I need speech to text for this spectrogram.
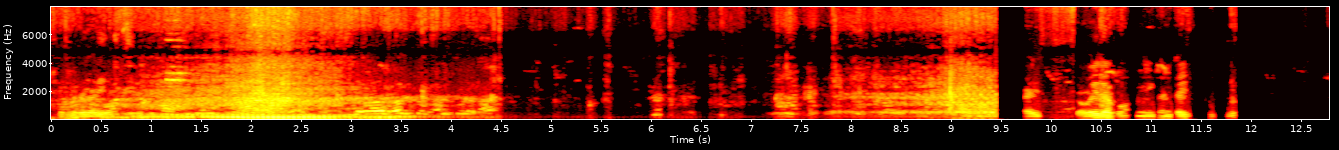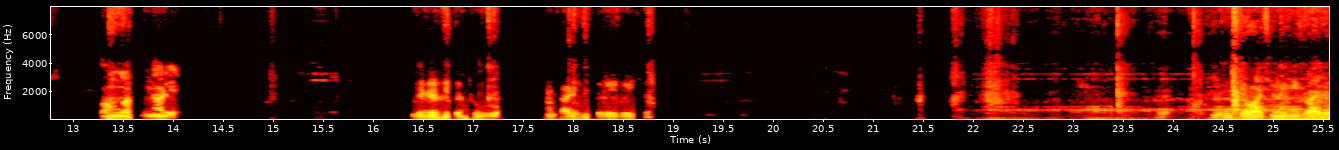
ছোট গাড়ি আসছে গাইস সবাই দেখো আমি এখানটায় ঢুকবো গঙ্গা কিনারে গেটের ভিতর ঢুকবো আমার গাড়ির ভিতরেই রয়েছে যদি কেউ আছে নাকি বাইরে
